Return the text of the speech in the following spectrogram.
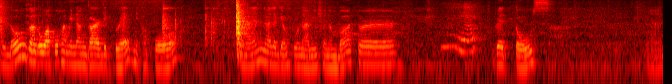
Hello, gagawa po kami ng garlic bread ni Apo. Yan, lalagyan po namin siya ng butter, bread toast. Yan.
